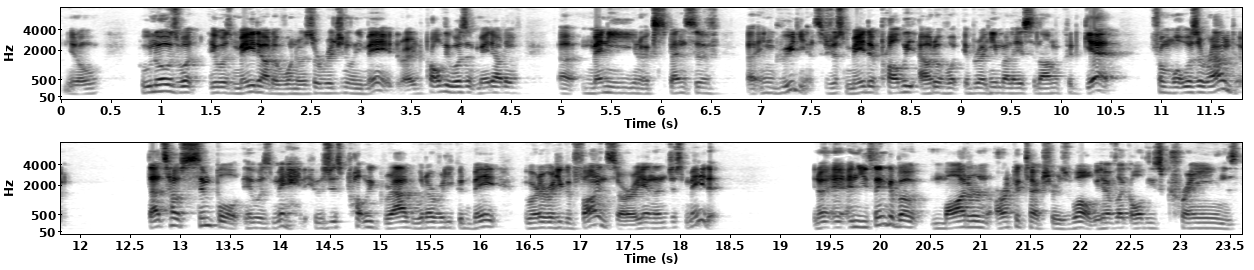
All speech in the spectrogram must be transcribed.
You know, who knows what it was made out of when it was originally made, right? It probably wasn't made out of uh, many you know expensive uh, ingredients. It just made it probably out of what Ibrahim salam could get from what was around him. That's how simple it was made. It was just probably grabbed whatever he could make, whatever he could find, sorry, and then just made it. You know, and, you think about modern architecture as well. We have like all these cranes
